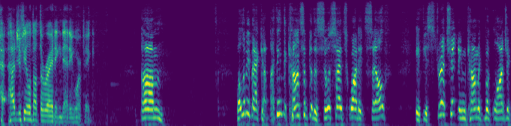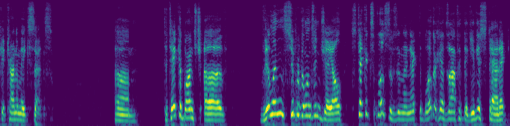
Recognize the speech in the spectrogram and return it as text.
H- how'd you feel about the writing, Daddy Warpig? Um, well, let me back up. I think the concept of the Suicide Squad itself, if you stretch it in comic book logic, it kind of makes sense. Um, to take a bunch of villains, supervillains in jail, stick explosives in their neck to blow their heads off if they give you static,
